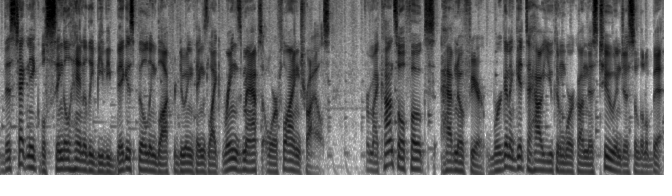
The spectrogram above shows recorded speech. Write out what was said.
This technique will single-handedly be the biggest building block for doing things like rings maps or flying trials. For my console folks, have no fear, we're gonna get to how you can work on this too in just a little bit.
